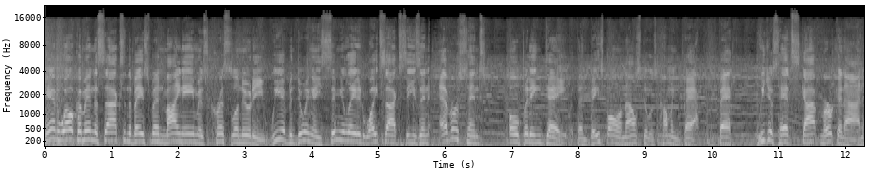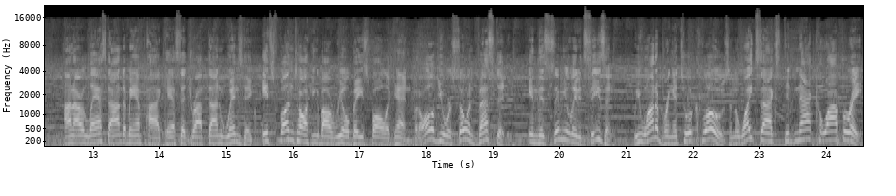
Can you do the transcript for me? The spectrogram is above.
And welcome into Sox in the Basement. My name is Chris Lanuti. We have been doing a simulated White Sox season ever since opening day, but then baseball announced it was coming back. In fact, we just had Scott Merkin on on our last on demand podcast that dropped on Wednesday. It's fun talking about real baseball again, but all of you were so invested in this simulated season. We want to bring it to a close, and the White Sox did not cooperate.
